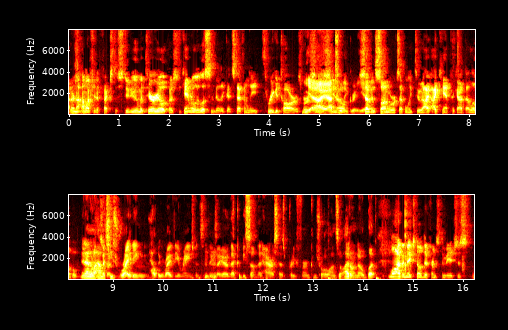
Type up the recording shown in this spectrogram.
I don't know how much it affects the studio material because you can't really listen to be like it's definitely three guitars versus Yeah, I you absolutely know, agree, yeah. Seven Sun where it's definitely two. I, I can't pick out that level of And I don't know how much but- he's writing, helping write the arrangements and Mm-hmm. things like that. That could be something that Harris has pretty firm control on. So I don't know, but live. It makes no difference to me. It's just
